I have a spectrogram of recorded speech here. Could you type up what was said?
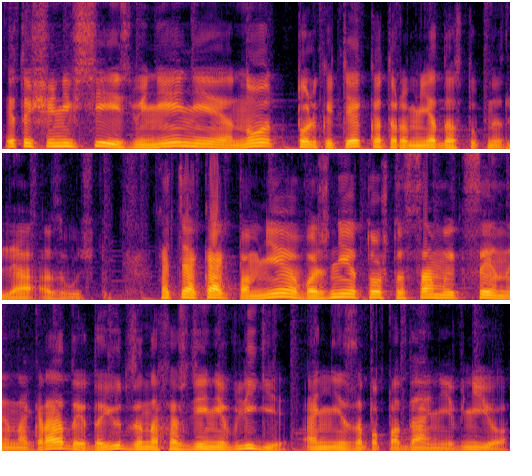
Это еще не все изменения, но только те, которые мне доступны для озвучки. Хотя, как по мне, важнее то, что самые ценные награды дают за нахождение в лиге, а не за попадание в нее.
